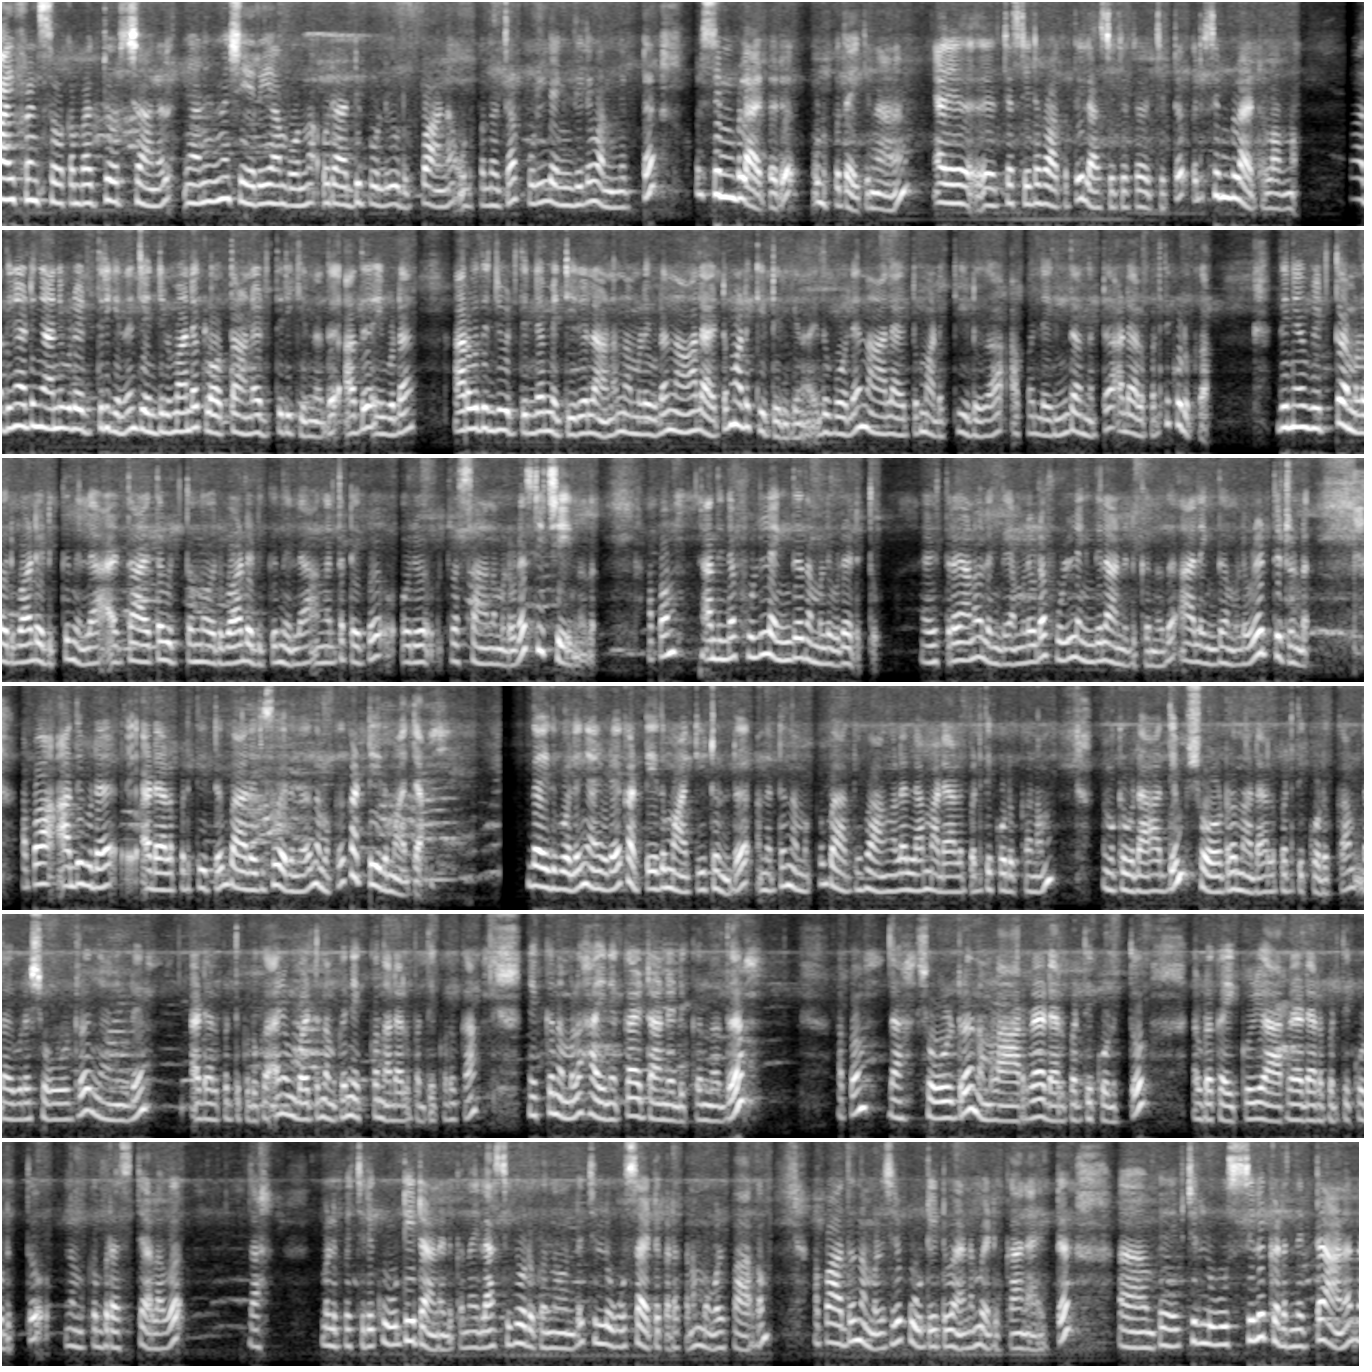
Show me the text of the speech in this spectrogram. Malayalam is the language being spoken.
Hi friends welcome back to our channel ഞാൻ ഇന്ന് ഷെയർ ചെയ്യാൻ പോകുന്ന ഒരു അടിപൊളി ഉടുപ്പാണ്. ഉടുപ്പെന്ന് വെച്ചാൽ ഫുൾ ലെങ്തിൽ വന്നിട്ട് ഒരു സിമ്പിളായിട്ടൊരു ഉടുപ്പ് തയ്ക്കുന്നതാണ്. ചെസ്റ്റിന്റെ ഭാഗത്ത് ഇലാസ്റ്റിക്കൊക്കെ വെച്ചിട്ട് ഒരു സിമ്പിളായിട്ടുള്ള ഒരെണ്ണം. അപ്പോൾ അതിനായിട്ട് ഞാനിവിടെ എടുത്തിരിക്കുന്നത് ജെന്റിൽമാന്റെ ക്ലോത്താണ് എടുത്തിരിക്കുന്നത്. അത് ഇവിടെ അറുപത്തഞ്ച് വിടത്തിന്റെ മെറ്റീരിയലാണ് നമ്മളിവിടെ നാലായിട്ട് മടക്കിയിട്ടിരിക്കുന്നത്. ഇതുപോലെ നാലായിട്ട് മടക്കിയിടുക അപ്പോൾ ലെങ്ത് എന്നിട്ട് അടയാളപ്പെടുത്തി കൊടുക്കുക. ഇതിന് വിട്ട് നമ്മൾ ഒരുപാട് എടുക്കുന്നില്ല. അടുത്ത ആഴത്തെ വിട്ടൊന്നും ഒരുപാട് എടുക്കുന്നില്ല. അങ്ങനത്തെ ടൈപ്പ് ഒരു ഡ്രസ്സാണ് നമ്മളിവിടെ സ്റ്റിച്ച് ചെയ്യുന്നത്. അപ്പം അതിന്റെ ഫുൾ ലെങ്ത് നമ്മളിവിടെ എടുത്തു. എത്രയാണോ ലെങ്ത്. നമ്മളിവിടെ ഫുൾ ലെങ്തിലാണ് എടുക്കുന്നത്. ആ ലെങ്ത് നമ്മളിവിടെ എടുത്തിട്ടുണ്ട്. അപ്പോൾ അതിവിടെ അടയാളപ്പെടുത്തിയിട്ട് ബാലൻസ് വരുന്നത് നമുക്ക് കട്ട് ചെയ്ത് മാറ്റാം. ഇതാ ഇതുപോലെ ഞാനിവിടെ കട്ട് ചെയ്ത് മാറ്റിയിട്ടുണ്ട്. എന്നിട്ട് നമുക്ക് ബാക്കി ഭാഗങ്ങളെല്ലാം അടയാളപ്പെടുത്തി കൊടുക്കണം. നമുക്കിവിടെ ആദ്യം ഷോൾഡർ ഒന്ന് അടയാളപ്പെടുത്തി കൊടുക്കാം. ഇതാ ഇവിടെ ഷോൾഡർ ഞാനിവിടെ അടയാളപ്പെടുത്തി കൊടുക്കുക. അതിന് മുമ്പായിട്ട് നമുക്ക് നെക്കൊന്ന് അടയാളപ്പെടുത്തി കൊടുക്കാം. നെക്ക് നമ്മൾ ഹൈ നെക്കായിട്ടാണ് എടുക്കുന്നത്. അപ്പം ദാ ഷോൾഡർ നമ്മൾ ആറര അടയാളപ്പെടുത്തി കൊടുത്തു. അവിടെ കൈക്കുഴി ആറര അടയാളപ്പെടുത്തി കൊടുത്തു. നമുക്ക് ബ്രസ്റ്റ് അളവ് ദാ നമ്മളിപ്പോൾ കൂട്ടിയിട്ടാണ് എടുക്കുന്നത്. ഇലാസ്റ്റിക് കൊടുക്കുന്നതുകൊണ്ട് ഇച്ചിരി ലൂസായിട്ട് കിടക്കണം മുകൾ ഭാഗം. അപ്പോൾ അത് നമ്മൾ ഇച്ചിരി കൂട്ടിയിട്ട് വേണം എടുക്കാനായിട്ട്. ഇച്ചിരി ലൂസിൽ കിടന്നിട്ടാണ്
